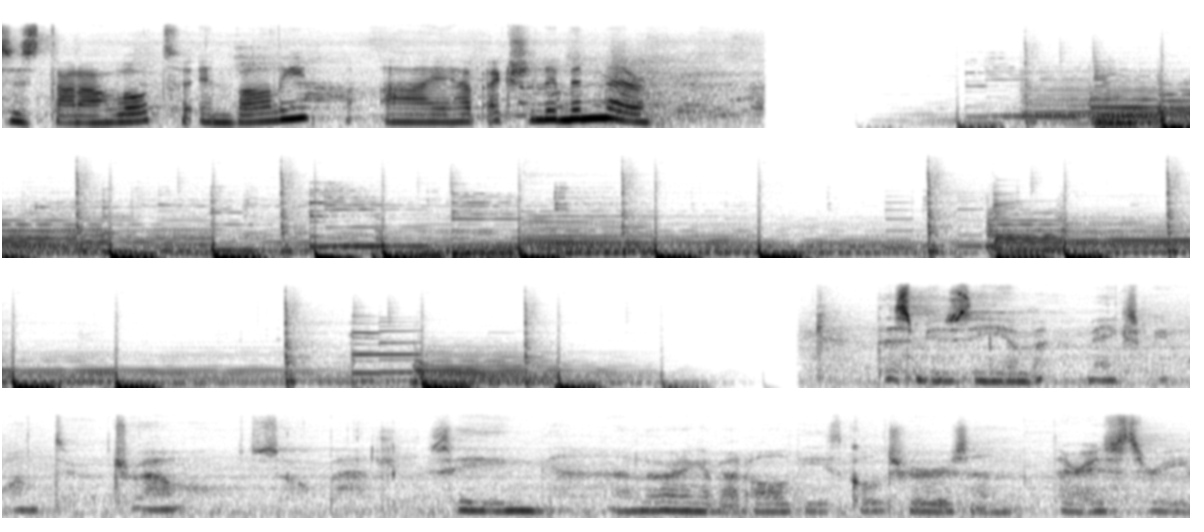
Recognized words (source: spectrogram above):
This is Tanah Lot in Bali. I have actually been there. This museum makes me want to travel so badly. Seeing and learning about all these cultures and their history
